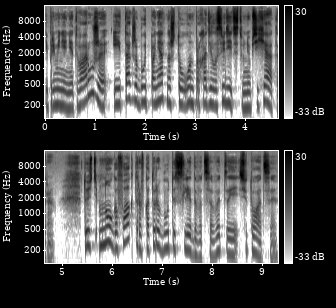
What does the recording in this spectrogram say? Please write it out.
и применение этого оружия, и также будет понятно, что он проходил освидетельствование у психиатра. То есть много факторов, которые будут исследоваться в этой ситуации.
